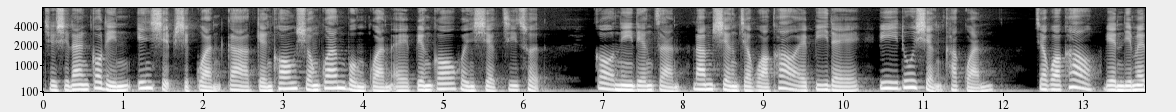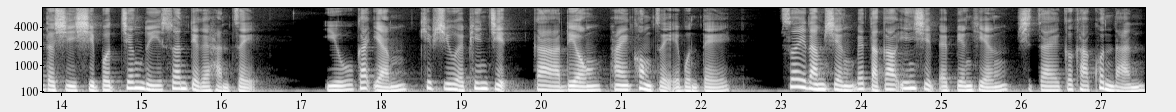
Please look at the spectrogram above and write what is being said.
就是咱个人饮食习惯甲健康相关问卷的评估分析指出，各年龄层男性食外口的比例比女性较悬，食外口面临的就是食物种类选择的限制、油甲盐吸收的品质甲量歹控制的问题。所以男性要达到饮食的平衡，实在阁较困难，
